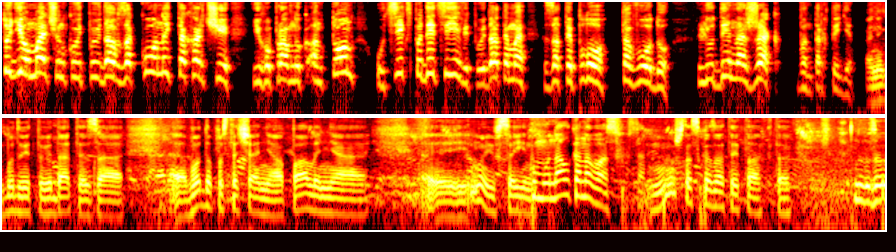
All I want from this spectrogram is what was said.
Тоді Омельченко відповідав за коней та харчі. Його правнук Антон у цій експедиції відповідатиме за тепло та воду. Людина ЖЕК в Антарктиді. Як буду відповідати за е, водопостачання, опалення, е, ну і все інше. Комуналка на вас. Можна сказати так, так. Ну за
